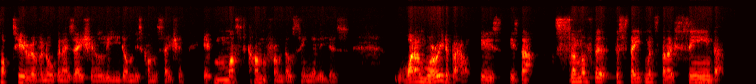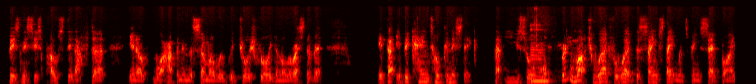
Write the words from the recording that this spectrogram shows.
top tier of an organization lead on this conversation. It must come from those senior leaders. What I'm worried about is, is that some of the, the statements that I've seen that businesses posted after, you know, what happened in the summer with, with George Floyd and all the rest of it, it that it became tokenistic. That you saw mm. pretty much word for word the same statements being said by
